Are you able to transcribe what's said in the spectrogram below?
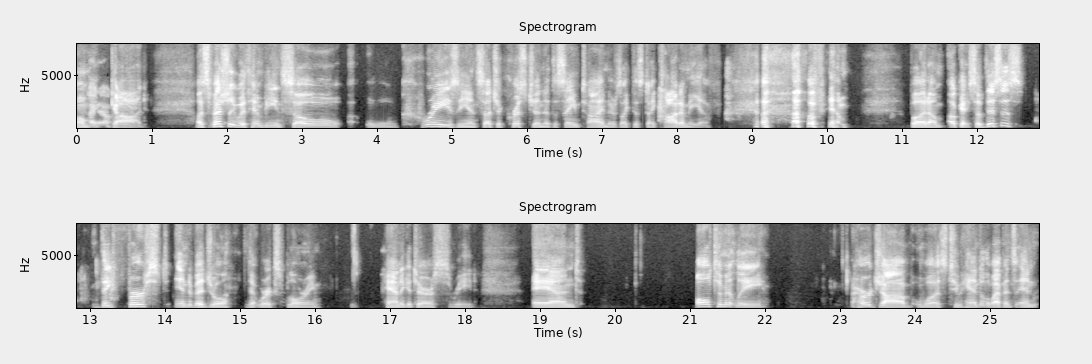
Oh my god. Especially with him being so uh, crazy and such a Christian at the same time. There's like this dichotomy of of him. But um, okay, so this is the first individual that we're exploring, Hannah Gutierrez Reed. And ultimately, her job was to handle the weapons, and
